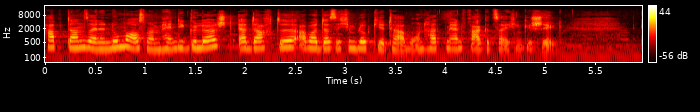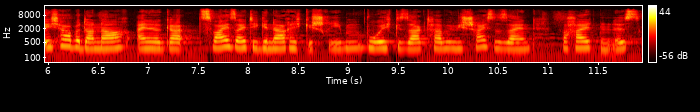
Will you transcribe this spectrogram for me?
Hab dann seine Nummer aus meinem Handy gelöscht, er dachte aber, dass ich ihn blockiert habe und hat mir ein Fragezeichen geschickt. Ich habe danach eine zweiseitige Nachricht geschrieben, wo ich gesagt habe, wie scheiße sein Verhalten ist,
